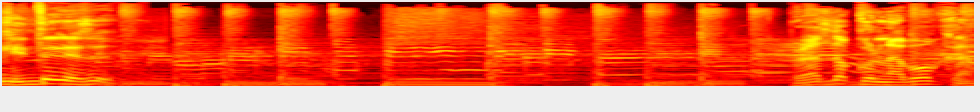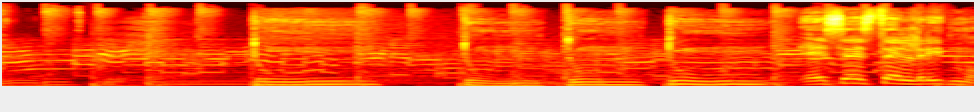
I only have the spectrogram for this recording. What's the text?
Qué interesante. pero hazlo con la boca. Es este el ritmo.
